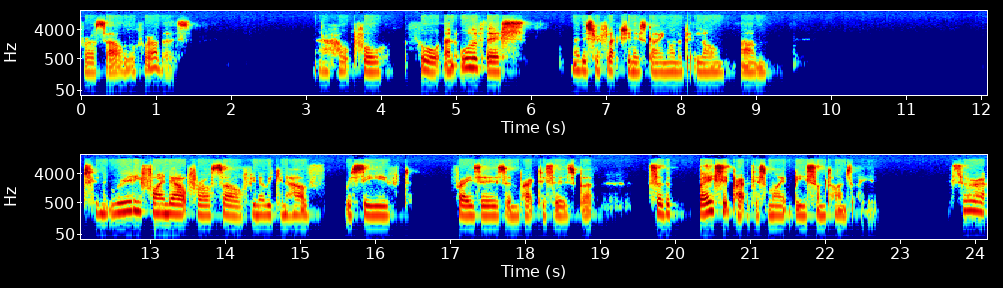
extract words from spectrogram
for ourselves or for others. A helpful thought. And all of this, you know, this reflection is going on a bit long. Um, to really find out for ourselves, you know, we can have received phrases and practices. But so the basic practice might be sometimes is there a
